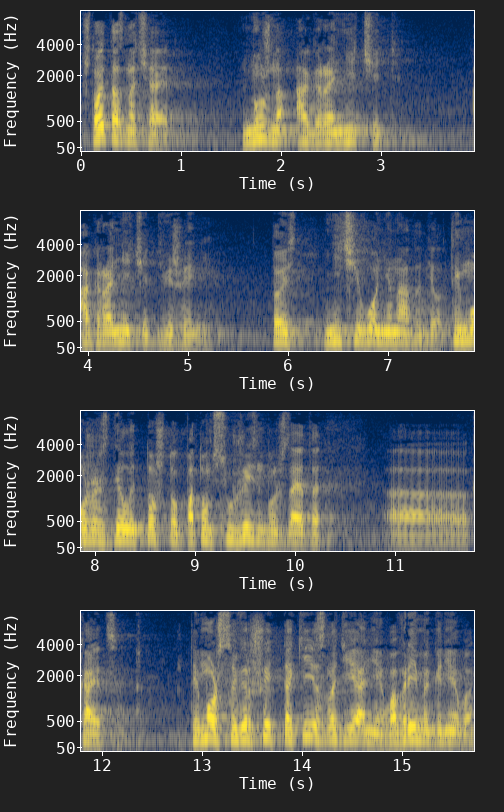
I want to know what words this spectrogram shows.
Что это означает? Нужно ограничить ограничить движение. То есть ничего не надо делать. Ты можешь сделать то, что потом всю жизнь будешь за это э, каяться. Ты можешь совершить такие злодеяния во время гнева.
